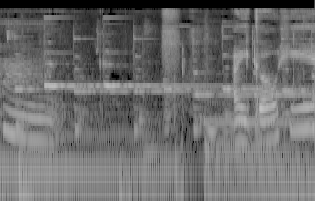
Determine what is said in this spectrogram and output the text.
Hmm. I go here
